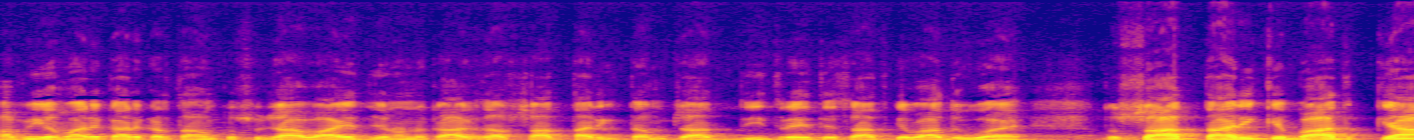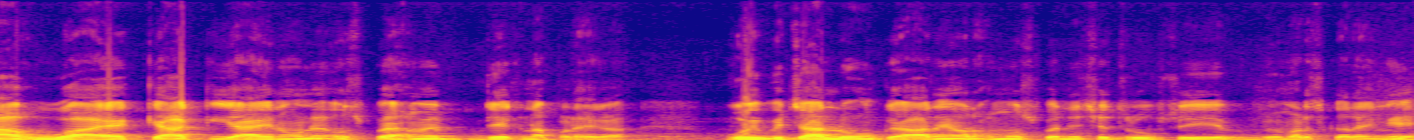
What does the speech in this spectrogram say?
अभी हमारे कार्यकर्ताओं को सुझाव आए, जिन्होंने कहा कि साहब, सात तारीख तक हम चार जीत रहे थे, सात के बाद हुआ है तो सात तारीख के बाद क्या हुआ है, क्या किया है इन्होंने, उस पर हमें देखना पड़ेगा। वही विचार लोगों के आ रहे हैं और हम उस पर निश्चित रूप से ये विमर्श करेंगे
